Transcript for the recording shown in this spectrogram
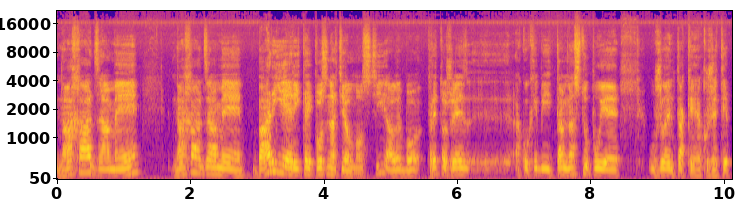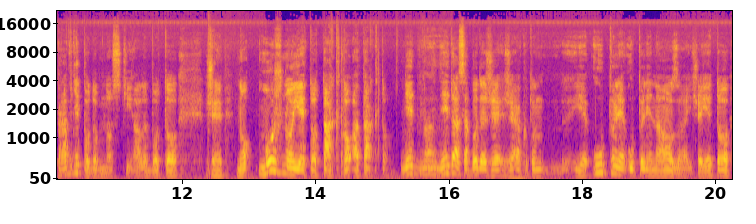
nachádzame, nachádzame bariéry tej poznateľnosti, alebo pretože e, ako keby tam nastupuje už len také akože tie pravdepodobnosti, alebo to, že no možno je to takto a takto. Ne, no. Nedá sa povedať, že, že ako to je úplne, úplne naozaj, že je to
